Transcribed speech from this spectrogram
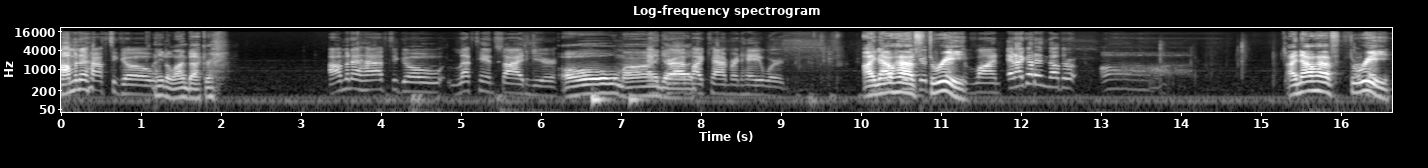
I'm gonna have to go. I need a linebacker. I'm gonna have to go left hand side here Oh my and grab my Cameron Heyward. I got now have three. Line, and I got another. Oh. I now have three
